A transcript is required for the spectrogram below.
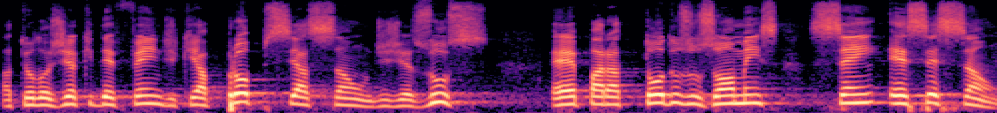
a teologia que defende que a propiciação de Jesus é para todos os homens sem exceção.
